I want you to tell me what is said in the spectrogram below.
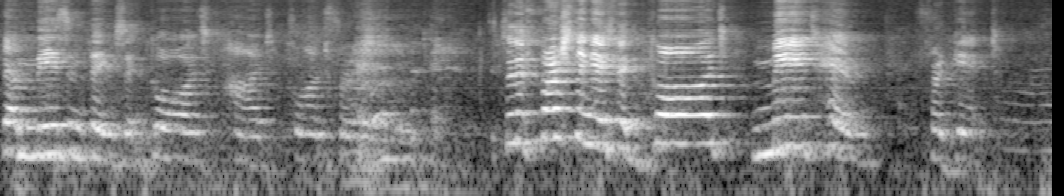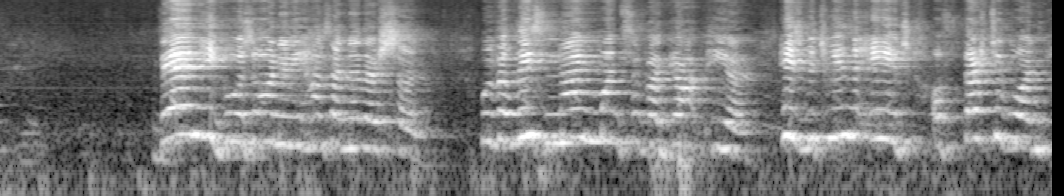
the amazing things that God had planned for him. So the first thing is that God made him forget. Then he goes on and he has another son. With at least nine months of a gap here. He's between the age of 31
